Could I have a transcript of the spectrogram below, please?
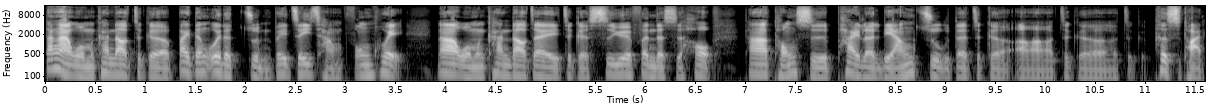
当然，我们看到这个拜登为了准备这一场峰会，那我们看到在这个四月份的时候，他同时派了两组的这个呃这个这个特使团，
